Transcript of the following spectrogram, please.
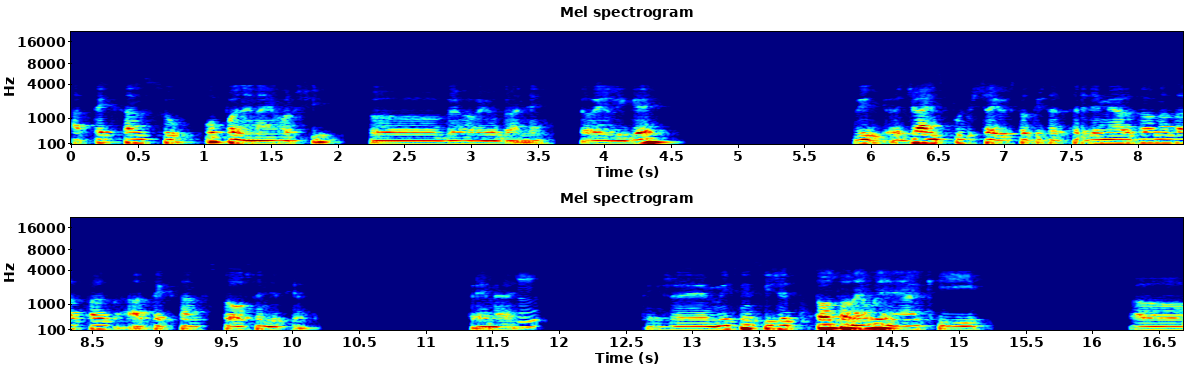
a Texans sú úplne najhorší v behovej obrane v celej lige. Giants púšťajú 137 yardov na zápas a Texans 180 priemere. Mm. Takže myslím si, že toto nebude nejaký uh,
